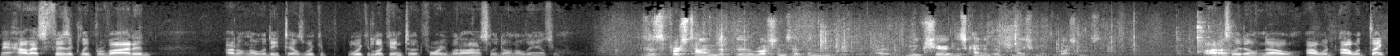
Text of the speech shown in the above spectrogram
Now, how that's physically provided, I don't know the details. We could, we could look into it for you, but I honestly don't know the answer. Is this the first time that the Russians have been, uh, we've shared this kind of information with the Russians? Honestly, don't know. I would, I would think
